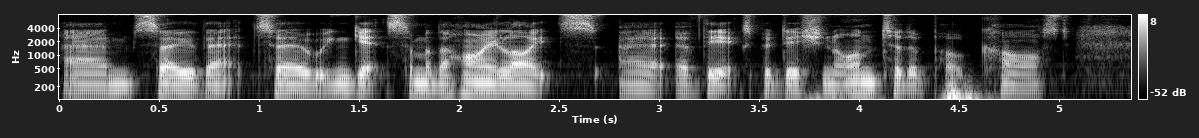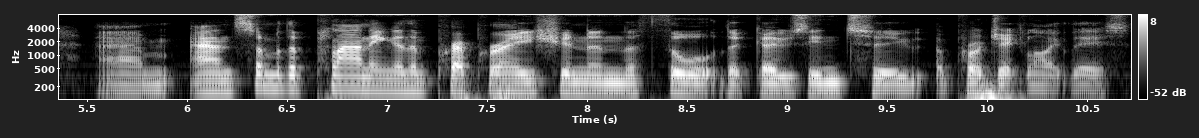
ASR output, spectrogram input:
Um, so that uh, we can get some of the highlights uh, of the expedition onto the podcast um, and some of the planning and the preparation and the thought that goes into a project like this.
